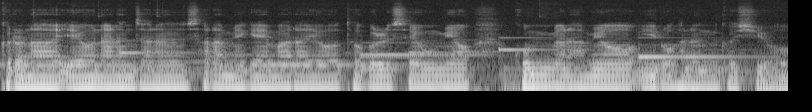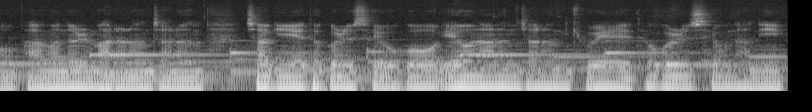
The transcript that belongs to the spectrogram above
그러나 예언하는 자는 사람에게 말하여 덕을 세우며 권면하며 이로하는 것이요. 방언을 말하는 자는 자기의 덕을 세우고 예언하는 자는 교회의 덕을 세우나니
